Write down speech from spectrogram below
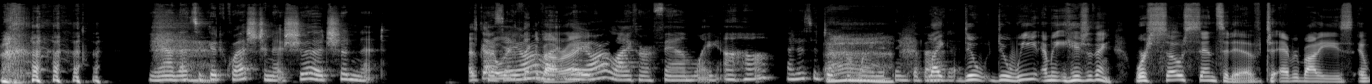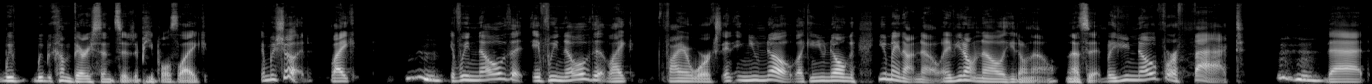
yeah, that's a good question. It should, shouldn't it? That's kind of what they think are about, like right? they are like our family. Uh huh. That is a different way to Ah, think about like it. Like, do do we i mean here's the thing we're so sensitive to everybody's and we we become very sensitive to people's like and we should like Hmm. if we know that if we know that like fireworks and, and you know like and you know you may not know and if you don't know like you don't know that's it but if you know for a fact hmm that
